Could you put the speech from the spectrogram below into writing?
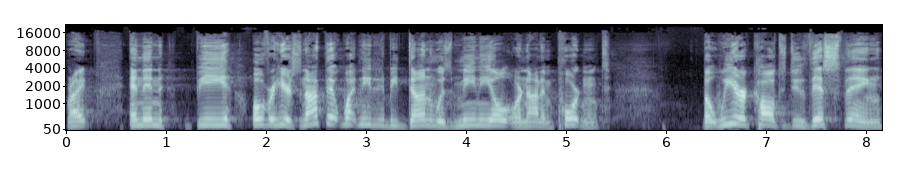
right? and then be over here. It's not that what needed to be done was menial or not important, but we are called to do this thing,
